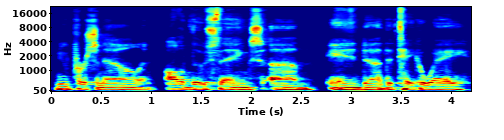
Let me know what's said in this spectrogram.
new personnel and all of those things. Um, and uh, the takeaway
